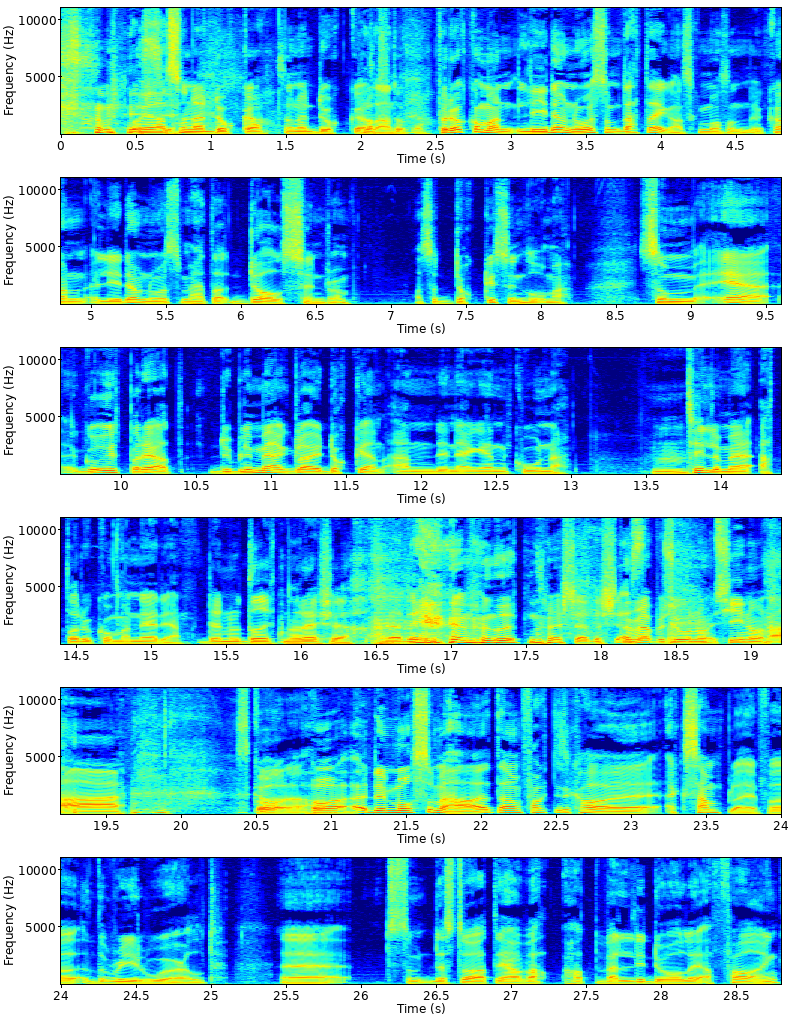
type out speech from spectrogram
oh ja, sånne dukker. Sånne dukker. sant? For da kan man lide av noe som Dette er ganske morsomt. Du kan lide av noe som heter doll syndrome. Altså dokkesyndromet. Som er, går ut på det at du blir mer glad i dokken enn din egen kone. Hmm. Til og med etter du kommer ned igjen. Det er noe dritt når det skjer. Ja, det er noe dritt når det skjer. Det Er du er med på kino? kino? Nei. Skal Og, og det morsomme her er at han faktisk har eh, eksempler fra the real world. Eh, som det står at de har vært, hatt veldig dårlig erfaring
